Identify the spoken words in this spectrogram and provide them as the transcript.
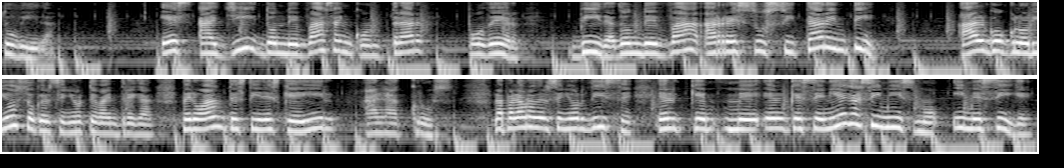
tu vida. Es allí donde vas a encontrar poder, vida, donde va a resucitar en ti algo glorioso que el Señor te va a entregar. Pero antes tienes que ir a la cruz. La palabra del Señor dice, el que, me, el que se niega a sí mismo y me sigue,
